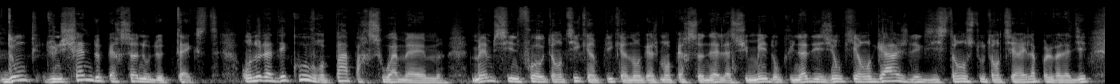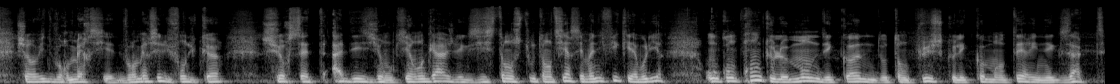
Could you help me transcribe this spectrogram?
donc d'une chaîne de personnes ou de textes. On ne la découvre pas par soi-même, même si une foi authentique implique un engagement personnel assumé, donc une adhésion qui engage l'existence tout entière. Et là, Paul Valadier, j'ai envie de vous remercier, de vous remercier du fond du cœur sur cette adhésion qui engage l'existence tout entière. C'est magnifique. Et à vous lire, on comprend que le monde déconne d'autant plus que les commentaires inexacts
